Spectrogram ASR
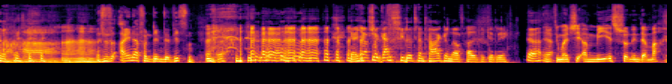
Das ist einer, von dem wir wissen. Ja, ich habe schon ganz viele Tentakeln auf Halte gelegt. du meinst, die Armee ist schon in der Macht.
